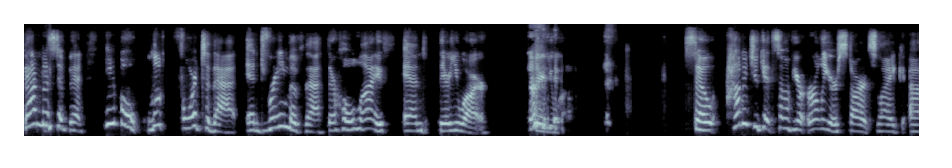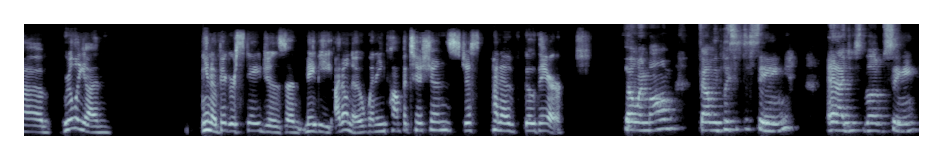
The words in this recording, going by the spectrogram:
That must have been people look forward to that and dream of that their whole life. And there you are. There you are. So, how did you get some of your earlier starts, like um, really on, you know, bigger stages and maybe I don't know, winning competitions? Just kind of go there. So my mom found me places to sing, and I just loved singing.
